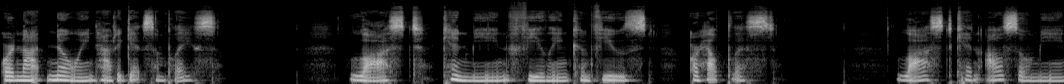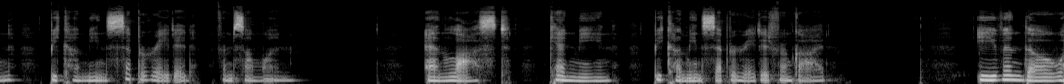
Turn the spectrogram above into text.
or not knowing how to get someplace. Lost can mean feeling confused or helpless. Lost can also mean becoming separated from someone. And lost can mean becoming separated from God. Even though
